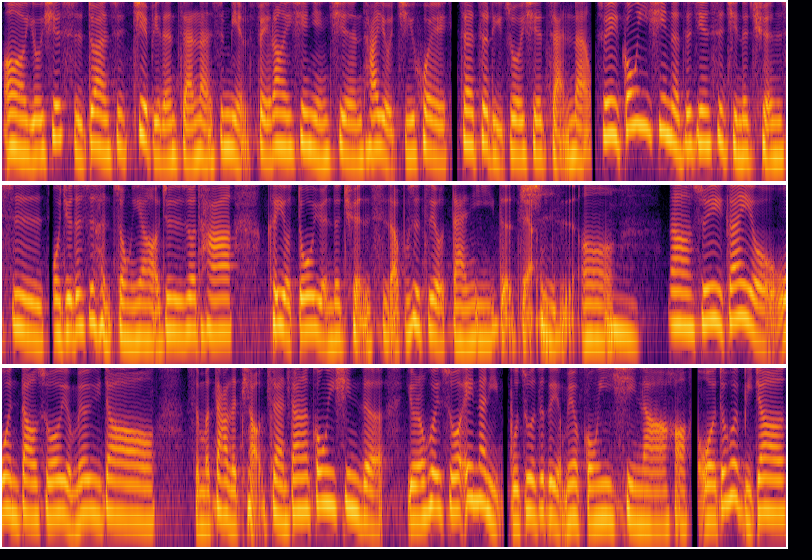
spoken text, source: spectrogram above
呃，有一些时段是借别人展览是免费，让一些年轻人他有机会在这里做一些展览。所以公益性的这件事情的诠释，我觉得是很重要，就是说它可以有多元的诠释啊，不是只有单一的这样子。嗯。嗯那所以刚才有问到说有没有遇到什么大的挑战？当然公益性的，有人会说，哎，那你不做这个有没有公益性啊？哈，我都会比较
